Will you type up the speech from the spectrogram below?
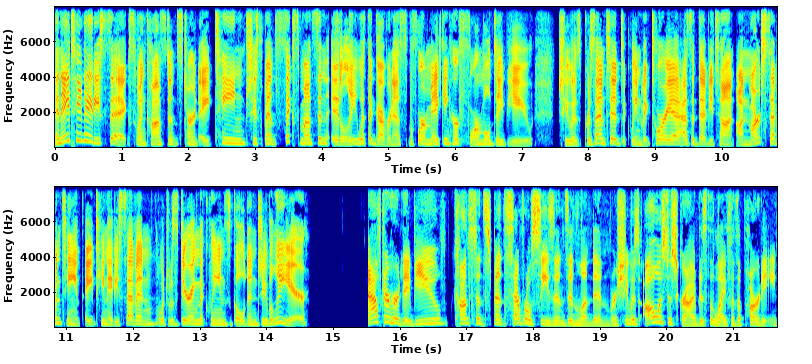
In 1886, when Constance turned 18, she spent six months in Italy with a governess before making her formal debut. She was presented to Queen Victoria as a debutante on March 17, 1887, which was during the Queen's Golden Jubilee year. After her debut, Constance spent several seasons in London, where she was always described as the life of the party.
